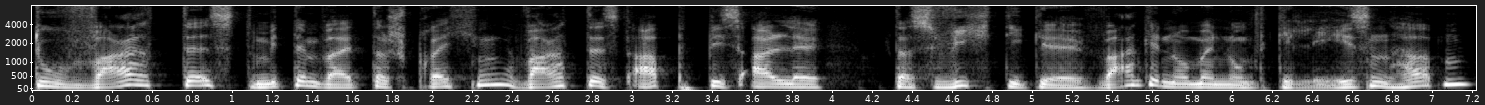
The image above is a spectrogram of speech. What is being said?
Du wartest mit dem Weitersprechen, wartest ab, bis alle das Wichtige wahrgenommen und gelesen haben,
